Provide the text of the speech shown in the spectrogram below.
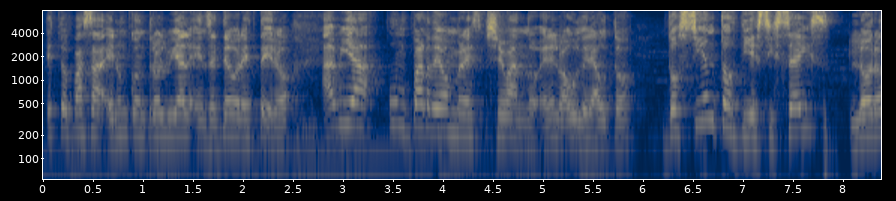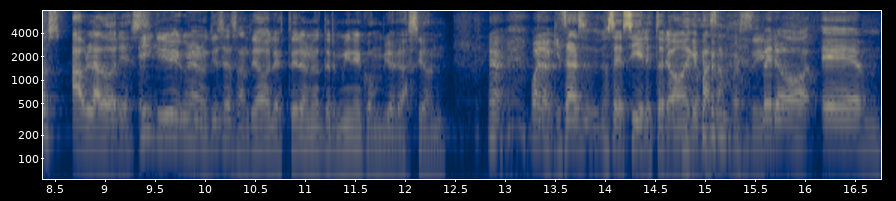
esto pasa en un control vial en Santiago del Estero. Había un par de hombres llevando en el baúl del auto 216 loros habladores. Es increíble que una noticia de Santiago del Estero no termine con violación. Bueno, quizás, no sé, sigue la historia, vamos a ver qué pasa. Pues sí. Pero eh,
